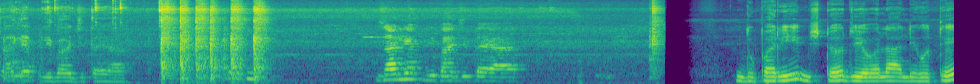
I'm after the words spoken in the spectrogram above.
झाली आपली भाजी तयार. झाली आपली भाजी तयार. दुपारी मिस्टर जेवायला आले होते.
